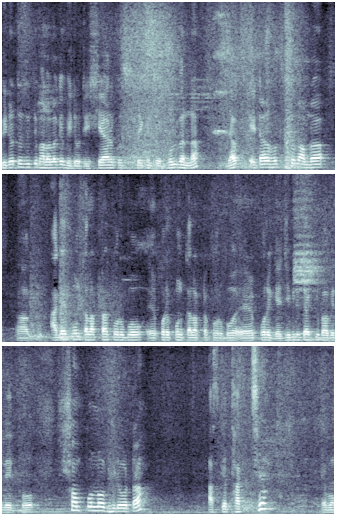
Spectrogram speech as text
ভিডিওটি যদি ভালো লাগে, ভিডিওটি শেয়ার করতে কিন্তু ভুলবেন না। যাক, এটা হচ্ছে আমরা আগে কোন কালারটা করব, এরপরে কোন কালারটা করব, এরপরে গেজিবিলিটা কীভাবে লিখব, সম্পূর্ণ ভিডিওটা আজকে থাকছে। এবং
